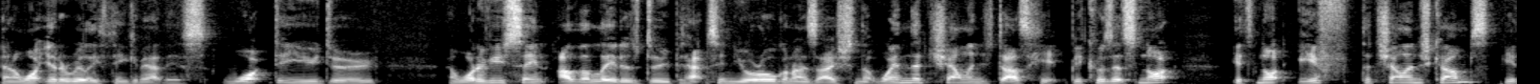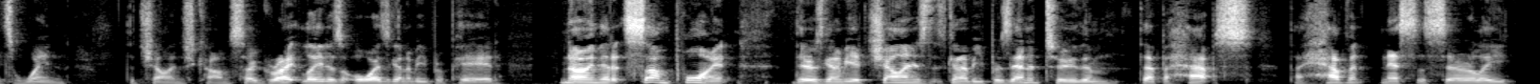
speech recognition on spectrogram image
And I want you to really think about this. What do you do? And what have you seen other leaders do, perhaps in your organization, that when the challenge does hit, because it's not it's not if the challenge comes, it's when the challenge comes. So great leaders are always going to be prepared, knowing that at some point there's going to be a challenge that's going to be presented to them that perhaps they haven't necessarily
